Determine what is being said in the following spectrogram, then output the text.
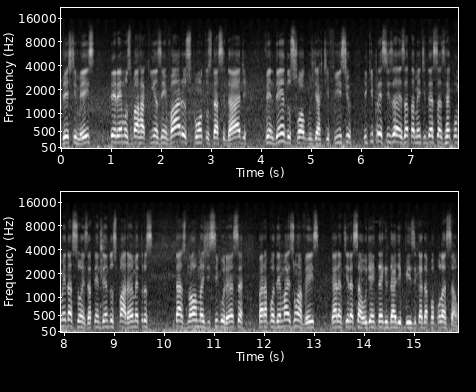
deste mês, teremos barraquinhas em vários pontos da cidade, vendendo os fogos de artifício e que precisa exatamente dessas recomendações, atendendo os parâmetros das normas de segurança para poder mais uma vez garantir a saúde e a integridade física da população.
